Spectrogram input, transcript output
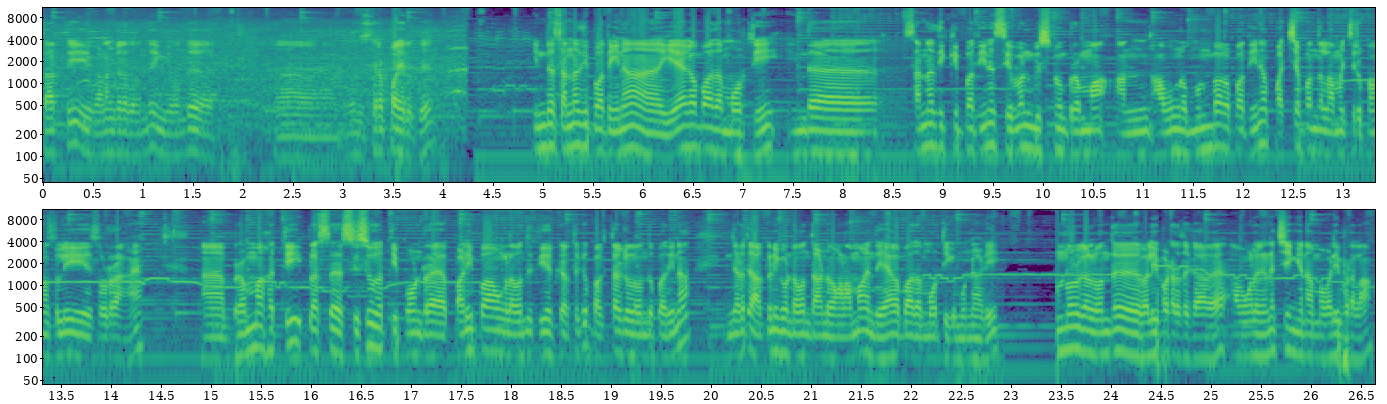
சாத்தி வழங்குறது வந்து இங்கே வந்து கொஞ்சம் சிறப்பாக இருக்குது இந்த சன்னதி பார்த்தீங்கன்னா ஏகபாத மூர்த்தி. இந்த சன்னதிக்கு பார்த்தீங்கன்னா சிவன் விஷ்ணு பிரம்மா அந் அவங்க முன்பாக பார்த்தீங்கன்னா பச்சை பந்தல் அமைச்சிருப்பாங்க சொல்லி சொல்கிறாங்க பிரம்மஹத்தி ப்ளஸ் சிசுஹத்தி போன்ற பழிப்பாவங்களை வந்து தீர்க்கறதுக்கு பக்தர்கள் வந்து பார்த்திங்கன்னா இந்த இடத்துல அக்னிகுண்டம் தாண்டுவாங்களாமா இந்த ஏகபாத மூர்த்திக்கு முன்னாடி. முன்னோர்கள் வந்து வழிபடுறதுக்காக அவங்கள நினச்சி இங்கே நம்ம வழிபடலாம்.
